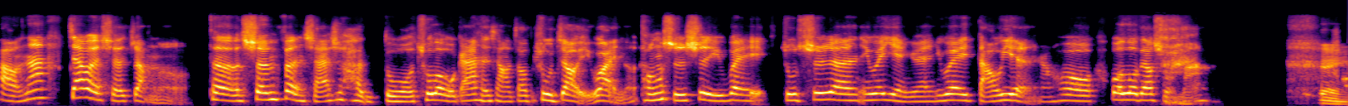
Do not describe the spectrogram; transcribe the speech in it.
好，那嘉伟学长呢？的身份实在是很多，除了我刚才很想要叫助教以外呢，同时是一位主持人、一位演员、一位导演，然后我漏掉什么吗？对，好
